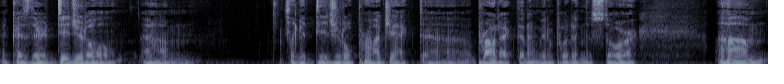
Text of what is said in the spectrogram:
because they're digital. Um, it's like a digital project uh, product that I'm going to put in the store. Um,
